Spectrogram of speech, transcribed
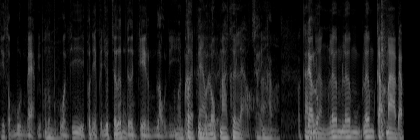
ที่สมบูรณ์แบบอยู่พอสมควรที่พลเอกประยุทธ์จะเริ่มเดินเกมเหล่านี้เหมือนมาเปิดขึ้แนวลบเอยๆมากขึ้นแล้ว ใช่ครับอ่าการแนวลบเมืองเริ่มเริ่มเริ่มกลับมาแบบ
